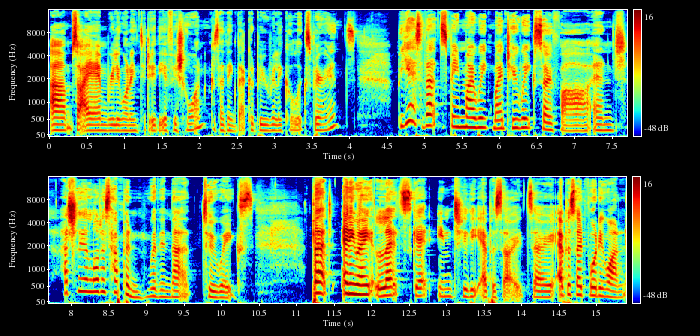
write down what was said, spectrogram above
Um, so I am really wanting to do the official one because I think that could be a really cool experience. But yeah, so that's been my week, my two weeks so far. And actually, a lot has happened within that two weeks. But anyway, let's get into the episode. So, episode 41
